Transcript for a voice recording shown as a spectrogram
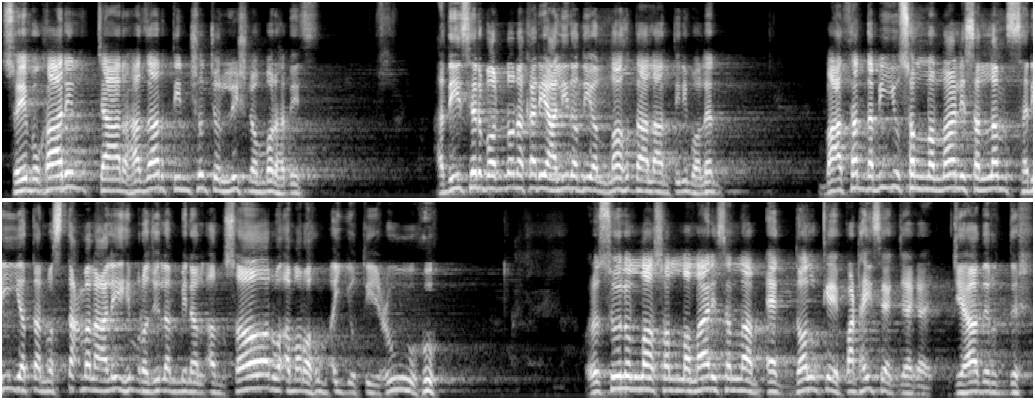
সই বুখারির চার হাজার তিনশো চল্লিশ নম্বর হাদিস। হাদিসের বর্ণনাকারী আলী রদি আল্লাহ তালান তিনি বলেন বাসান নবী সাল্লাহ আলি সাল্লাম সারিয়াতান ওয়াস্তামাল আলিহিম রাজুলাম মিনাল আনসার ওয়া আমারহুম আইয়ুতিউহু রসুল্লাহ সাল্লাহ আলি সাল্লাম এক দলকে পাঠাইছে এক জায়গায় জিহাদের উদ্দেশ্যে।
